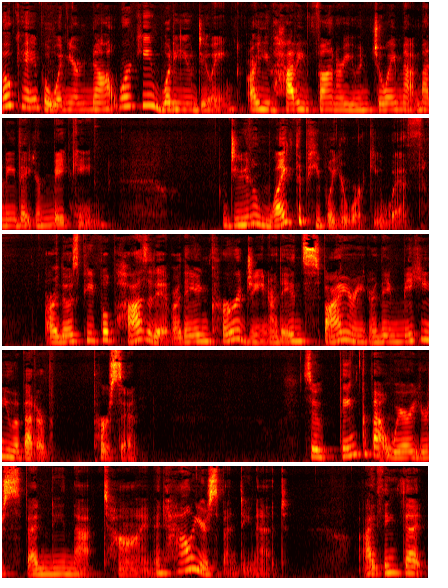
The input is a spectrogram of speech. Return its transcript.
Okay, but when you're not working, what are you doing? Are you having fun? Are you enjoying that money that you're making? Do you even like the people you're working with? Are those people positive? Are they encouraging? Are they inspiring? Are they making you a better person? So think about where you're spending that time and how you're spending it. I think that,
